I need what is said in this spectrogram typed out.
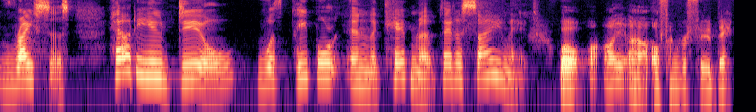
racist. How do you deal with people in the cabinet that are saying that? Well, I uh, often refer back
